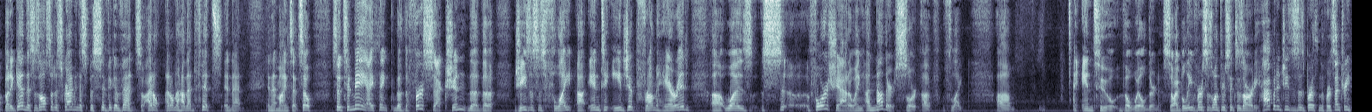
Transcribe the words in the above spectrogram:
but again, this is also describing a specific event, so I don't I don't know how that fits in that in that mindset. So so to me, I think the the first section, the the Jesus's flight uh, into Egypt from Herod, uh, was s- foreshadowing another sort of flight. Um, into the wilderness. So I believe verses 1 through 6 has already happened at Jesus' birth in the first century,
